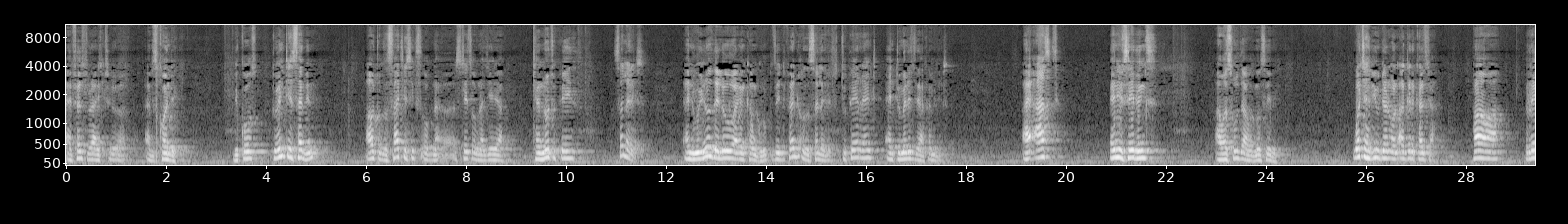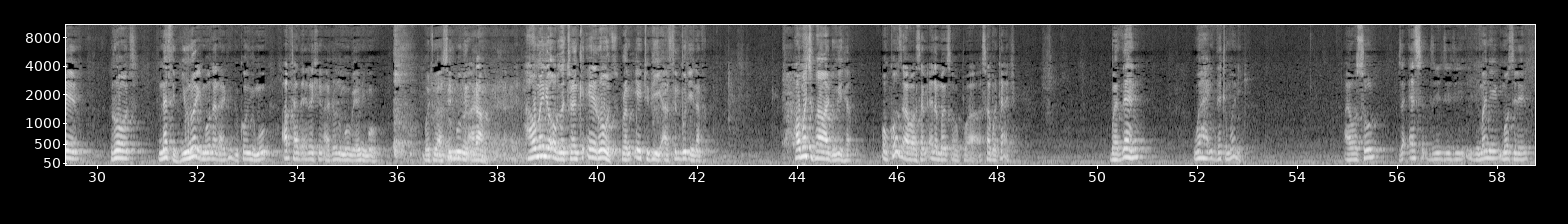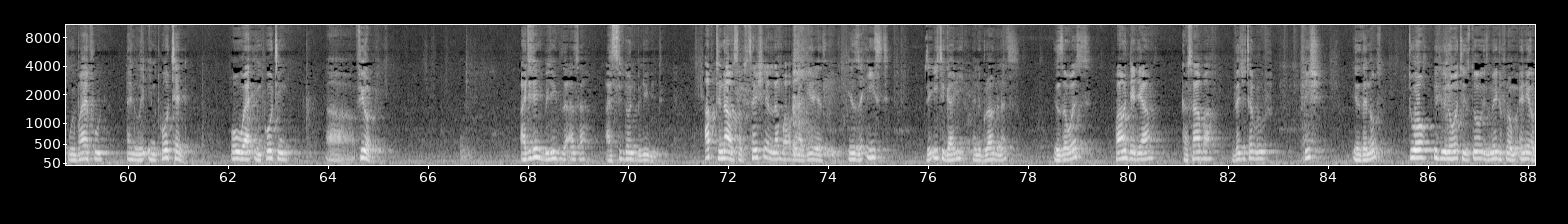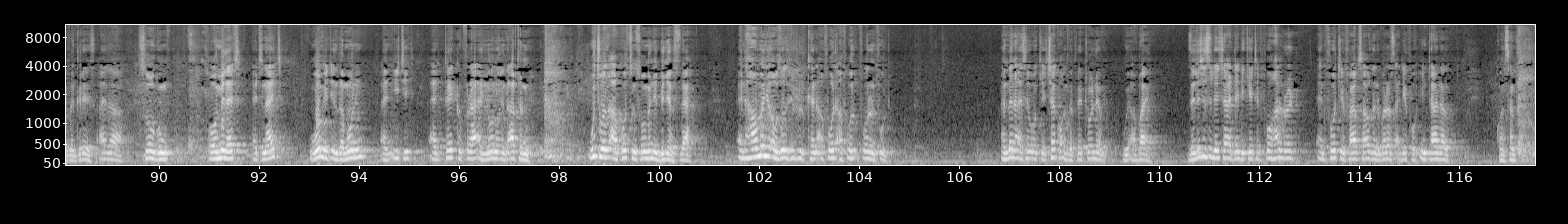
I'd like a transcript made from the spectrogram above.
I felt right to uh, absconding because 27 out of the 36 of, uh, states of Nigeria cannot pay salaries. And we know the lower income group, they depend on the salaries to pay rent and to manage their families. I asked any savings, I was told there was no saving. What have you done on agriculture? Power, rail, roads, nothing. You know it more than I do because you move. After the election, I don't move anymore. But we are still moving around. How many of the trunk A roads from A to B are still good enough? How much power do we have? Of course, there were some elements of uh, sabotage. But then, where is that money? I was told the, the, the, the money mostly we buy food and we imported or were importing uh, fuel. I didn't believe the answer. I still don't believe it. Up to now, substantial number of Nigerians in the east, they eat gari and groundnuts. In the west, pounded yam, cassava, vegetables, fish. In the north, tuo, if you know what is tuo, is made from any of the grains, either sorghum or millet at night, warm it in the morning and eat it, and take fura and nono in the afternoon. Which was are costing so many billions there? And how many of those people can afford, afford foreign food? And then I say, okay, check on the petroleum we are buying. The legislature dedicated 445,000 barrels a day for internal consumption.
